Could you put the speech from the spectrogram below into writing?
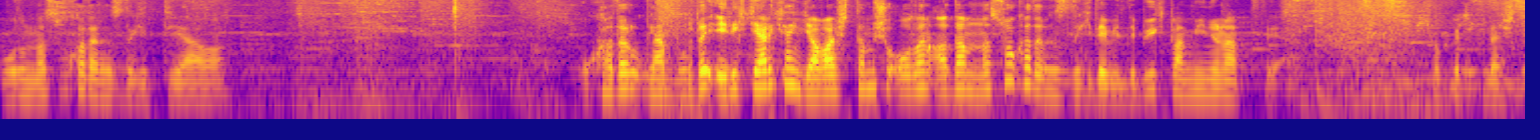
Oğlum nasıl bu kadar hızlı gitti ya o? O kadar yani burada erik yerken yavaşlamış olan adam nasıl o kadar hızlı gidebildi? Büyük ihtimal minyon attı ya. Çok kötü flash'tı.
